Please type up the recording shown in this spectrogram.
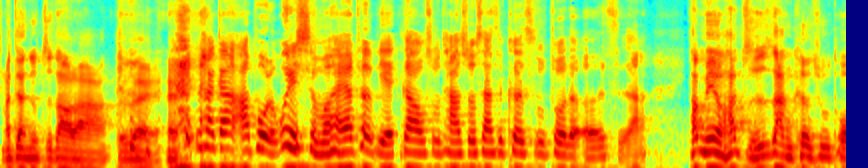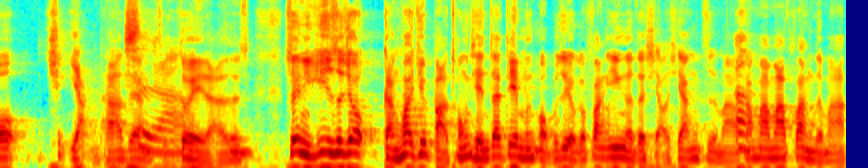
那这样就知道啦，对不对？那刚刚阿波罗为什么还要特别告诉他说他是克苏托的儿子啊？他没有，他只是让克苏托去养他这样子，啊、对了。嗯所以你意思就赶快去把从前在店门口不是有个放婴儿的小箱子吗？他妈妈放的吗？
